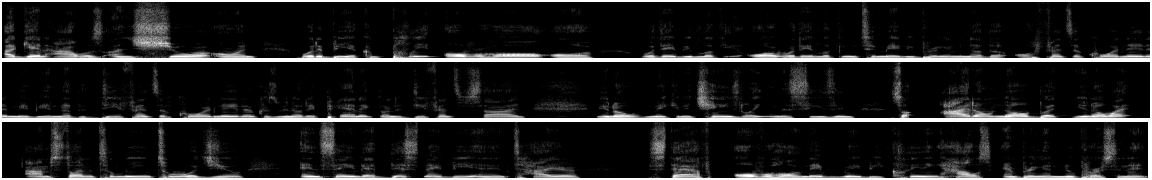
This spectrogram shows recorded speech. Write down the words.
Again, I was unsure on would it be a complete overhaul or would they be looking or were they looking to maybe bring in another offensive coordinator, maybe another defensive coordinator because we know they panicked on the defensive side, you know, making a change late in the season. So, I don't know, but you know what? I'm starting to lean towards you and saying that this may be an entire staff overhaul and they may be cleaning house and bring a new person in.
